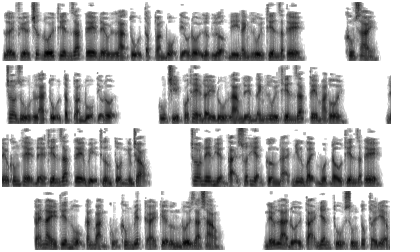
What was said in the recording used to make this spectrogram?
Lấy phía trước đối thiên giác tê đều là tụ tập toàn bộ tiểu đội lực lượng đi đánh lui thiên giác tê. Không sai, cho dù là tụ tập toàn bộ tiểu đội, cũng chỉ có thể đầy đủ làm đến đánh lui thiên giác tê mà thôi. Đều không thể để thiên giác tê bị thương tổn nghiêm trọng. Cho nên hiện tại xuất hiện cường đại như vậy một đầu thiên giác tê. Cái này thiên hộ căn bản cũng không biết cái kia ứng đối ra sao nếu là đổi tại nhân thủ sung túc thời điểm,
